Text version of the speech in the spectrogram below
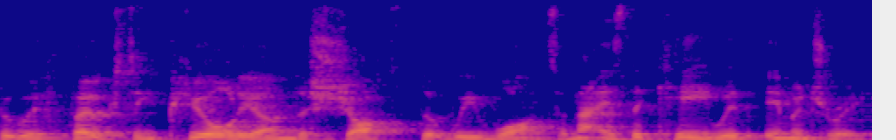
but we're focusing purely on the shot that we want. And that is the key with imagery.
